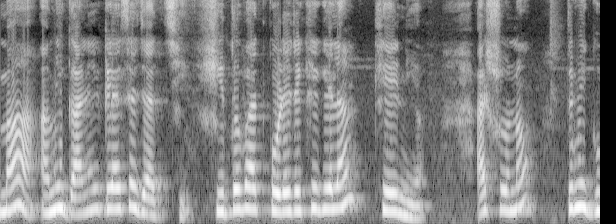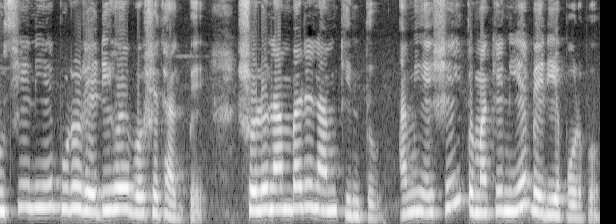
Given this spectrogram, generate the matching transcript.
মা, আমি গানের ক্লাসে যাচ্ছি। সিদ্ধ ভাত করে রেখে গেলাম, খেয়ে নিও। আর শোনো, তুমি গুছিয়ে নিয়ে পুরো রেডি হয়ে বসে থাকবে। ষোলো নাম্বারে নাম কিন্তু। আমি এসেই তোমাকে নিয়ে বেরিয়ে পড়ব।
